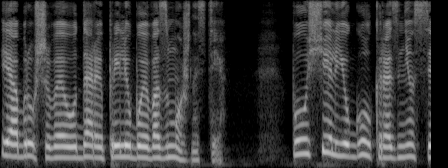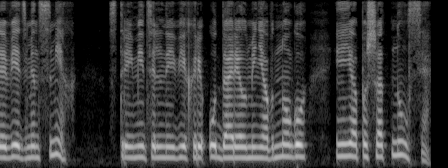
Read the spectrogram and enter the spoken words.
и обрушивая удары при любой возможности. По ущелью гулко разнесся ведьмин смех. Стремительный вихрь ударил меня в ногу, и я пошатнулся,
